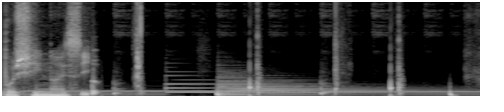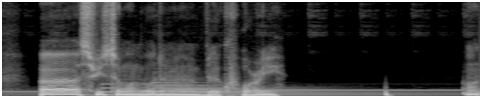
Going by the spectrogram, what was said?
Bushy, nice. 아, 스위스만 보면 빌 Quarry. 어?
